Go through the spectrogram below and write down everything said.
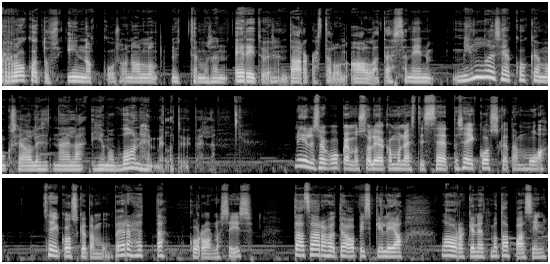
rokotusinnokkuus on ollut nyt semmoisen erityisen tarkastelun alla tässä, niin millaisia kokemuksia olisit näillä hieman vanhemmilla tyypeillä? Niillä se kokemus oli aika monesti se, että se ei kosketa mua. Se ei kosketa mun perhettä, korona siis. Tämä sairaanhoitaja-opiskelija Laura, kenet mä tapasin,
